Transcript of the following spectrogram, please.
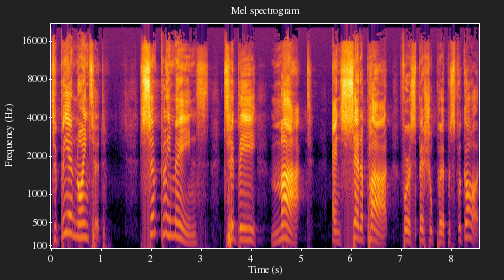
To be anointed simply means to be marked and set apart for a special purpose for God.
